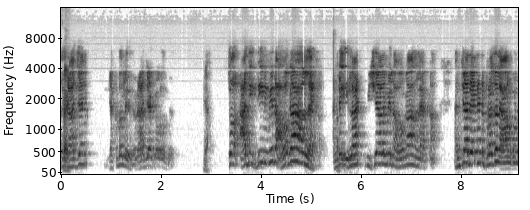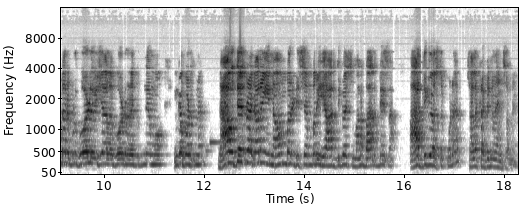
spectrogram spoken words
అది. రాజ్యాంగం ఎక్కడో లేదు. రాజ్యాంగంలో ఉంది. సో అది దీని మీద అవగాహన లేక అంటే ఇలాంటి విషయాల మీద అవగాహన లేక అంచేది ఏంటంటే ప్రజలు ఏమనుకుంటారు? ఇప్పుడు గోల్డ్ విషయాలు గోల్డ్ తగ్గుతుందేమో ఇంకా పడుతుంది నా ఉద్దేశ ప్రకారం ఈ నవంబర్ డిసెంబర్ ఈ ఆర్థిక వ్యవస్థ మన భారతదేశ ఆర్థిక వ్యవస్థ కూడా చాలా కఠినమైన సమయం.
